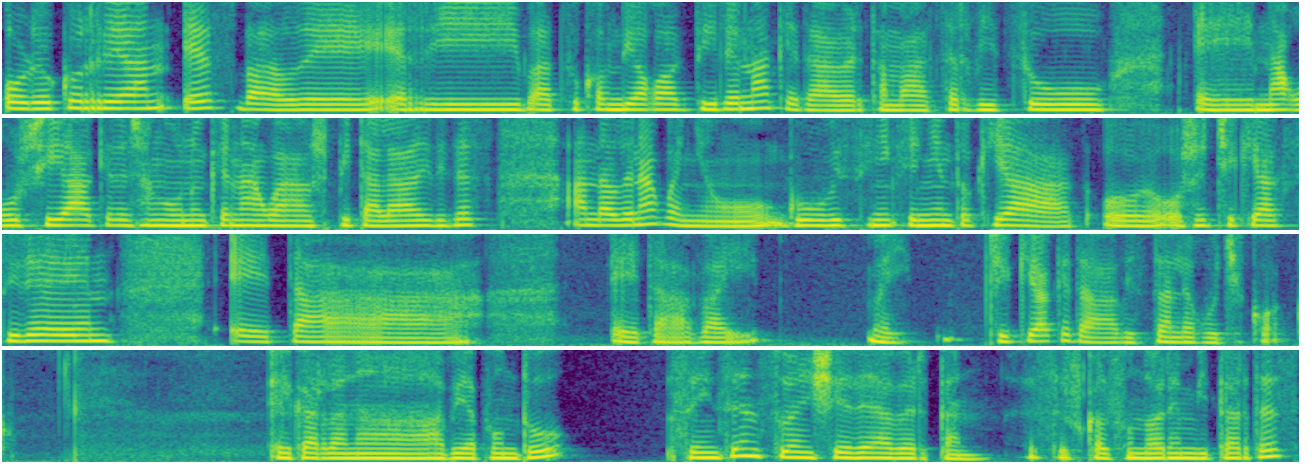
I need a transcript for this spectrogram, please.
orokorrean ez badaude herri batzuk handiagoak direnak eta bertan ba zerbitzu e, nagusiak edo esango nukena ba ospitala adibidez handaudenak baino gu bizinik ginen tokiak oso txikiak ziren eta eta bai, bai, txikiak eta biztan gutxikoak. Elkarlana abia puntu, zein zen zuen xedea bertan, ez Euskal Fondoaren bitartez,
